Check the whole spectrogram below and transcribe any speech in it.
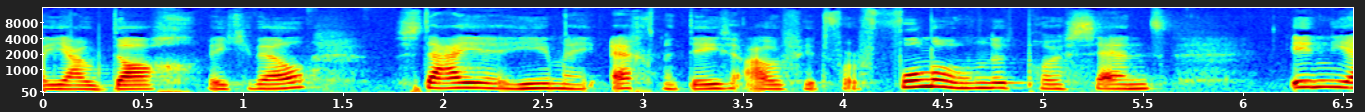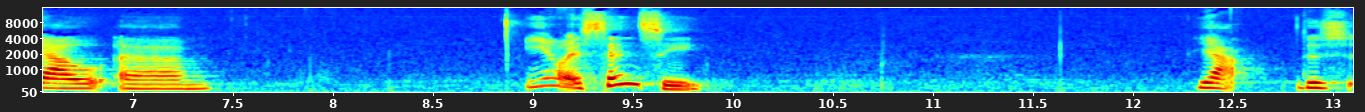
jouw dag, weet je wel? Sta je hiermee echt met deze outfit voor volle 100% in jouw, um, in jouw essentie? Ja, dus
